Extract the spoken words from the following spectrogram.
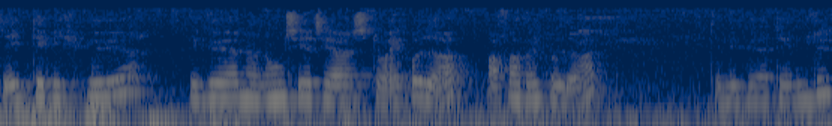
Det er ikke det, vi hører. Vi hører, når nogen siger til os, du har ikke ryddet op. Hvorfor har du ikke ryddet op? Det vi hører, det er en lyd.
